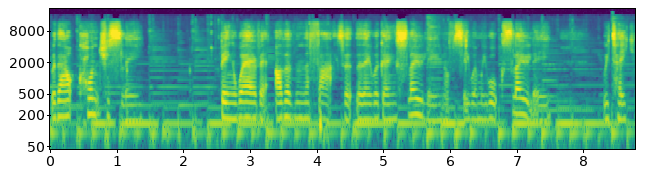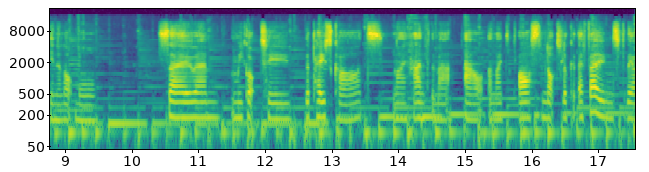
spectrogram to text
without consciously being aware of it, other than the fact that they were going slowly. And obviously, when we walk slowly, we take in a lot more so um, we got to the postcards and I handed them out and I asked them not to look at their phones for the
